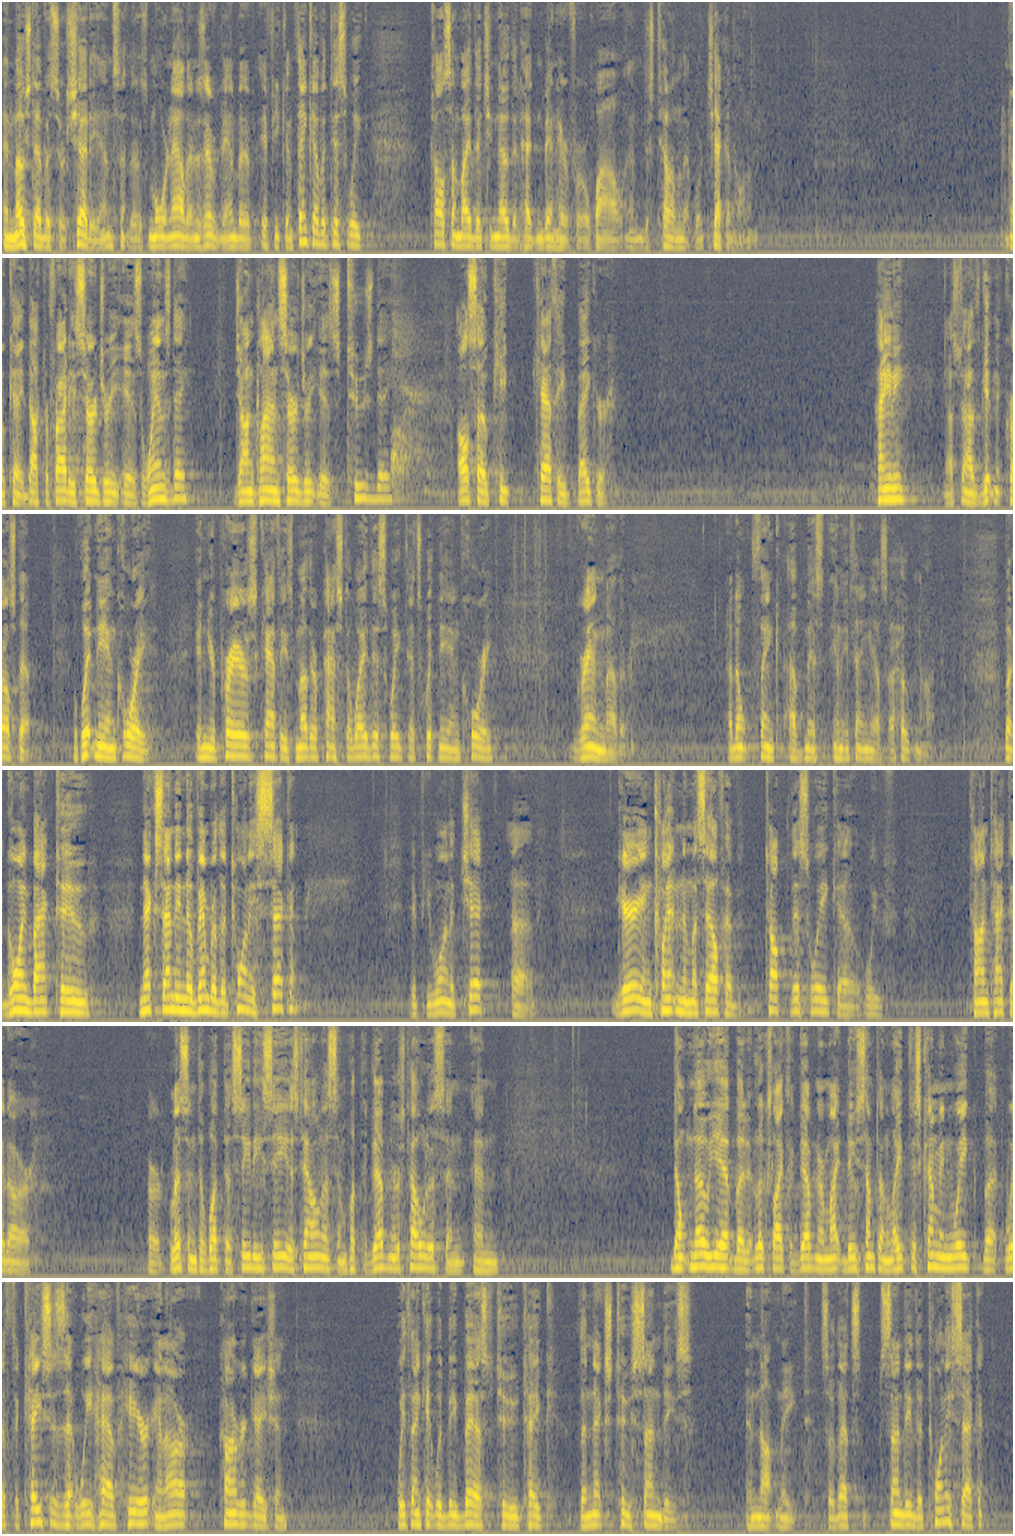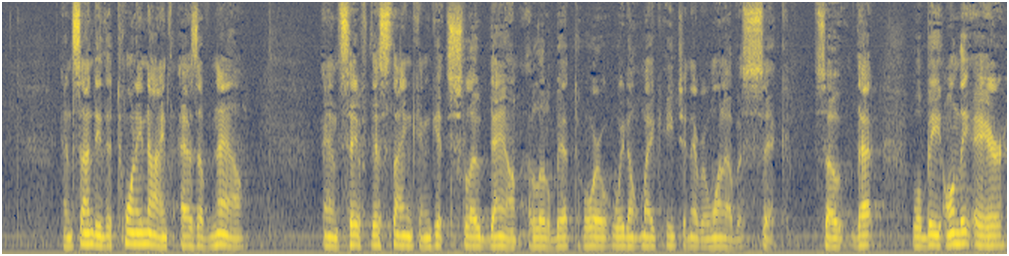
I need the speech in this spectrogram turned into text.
And most of us are shut ins. There's more now than there's ever been, but if, if you can think of it this week, call somebody that you know that hadn't been here for a while and just tell them that we're checking on them. Okay, Dr. Friday's surgery is Wednesday. John Klein's surgery is Tuesday. Also, keep Kathy Baker Haney. I was, I was getting it crossed up. Whitney and Corey in your prayers. Kathy's mother passed away this week. That's Whitney and Corey, grandmother. I don't think I've missed anything else. I hope not. But going back to next Sunday, November the 22nd, if you want to check, uh, Gary and Clinton and myself have talked this week. Uh, we've contacted our or listen to what the CDC is telling us and what the governor's told us, and and don't know yet, but it looks like the governor might do something late this coming week. But with the cases that we have here in our congregation, we think it would be best to take the next two Sundays and not meet. So that's Sunday the 22nd and Sunday the 29th as of now, and see if this thing can get slowed down a little bit to where we don't make each and every one of us sick. So that will be on the air,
